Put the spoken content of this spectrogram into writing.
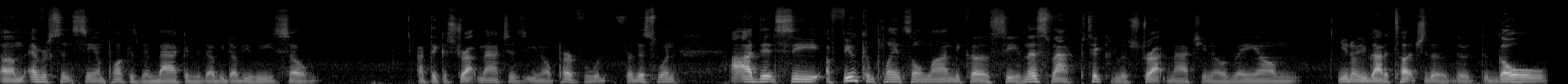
um, ever since CM Punk has been back in the WWE. So I think a strap match is, you know, perfect for this one. I did see a few complaints online because, see, in this match, particular strap match, you know, they, um, you know, you got to touch the, the, the goal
